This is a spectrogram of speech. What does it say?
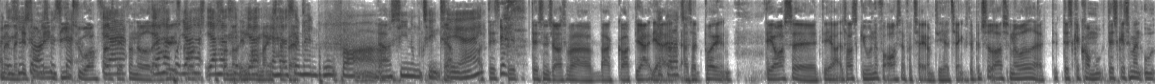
ja, det men det tog lige en detur først ja, efter noget jeg religiøs jeg, kunst, jeg, og så noget jeg, jeg havde simpelthen brug for at, ja. at sige nogle ting til ja. jer. Ikke? Og det, det, det, synes jeg også var, var godt. Jeg, jeg, det er godt. Altså, på en, det er, også, øh, det er altså også givende for os at fortælle om de her ting. Det betyder også noget, at det, det skal komme ud. Det skal simpelthen ud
